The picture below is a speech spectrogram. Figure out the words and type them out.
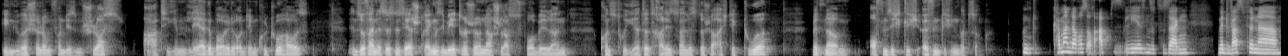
Gegenüberstellung von diesem schlossartigen Lehrgebäude und dem Kulturhaus. Insofern ist es eine sehr streng symmetrische, nach Schlossvorbildern konstruierte traditionalistische Architektur mit einer offensichtlich öffentlichen Nutzung. Und kann man daraus auch ablesen, sozusagen, mit was für einer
